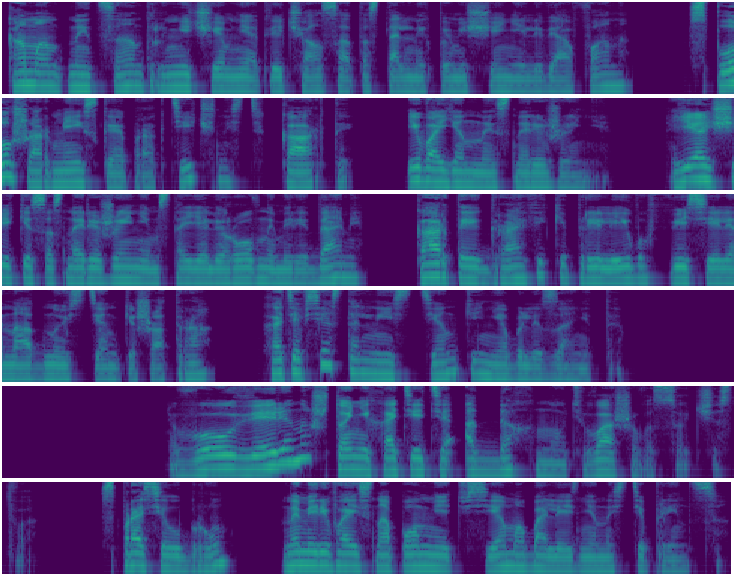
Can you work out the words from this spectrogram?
Командный центр ничем не отличался от остальных помещений Левиафана, сплошь армейская практичность, карты и военное снаряжение. Ящики со снаряжением стояли ровными рядами, карты и графики приливов висели на одной стенке шатра, хотя все остальные стенки не были заняты. «Вы уверены, что не хотите отдохнуть, ваше высочество?» — спросил Брум, намереваясь напомнить всем о болезненности принца.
